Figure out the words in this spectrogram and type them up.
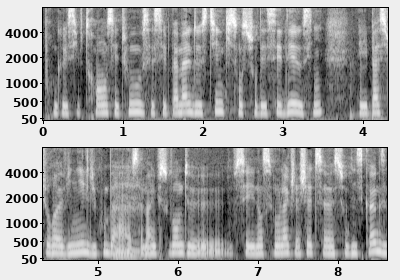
progressive trance et tout, ça c'est pas mal de styles qui sont sur des CD aussi et pas sur euh, vinyle. Du coup, bah, Mm. ça m'arrive souvent de. C'est dans ces moments-là que j'achète sur Discogs.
